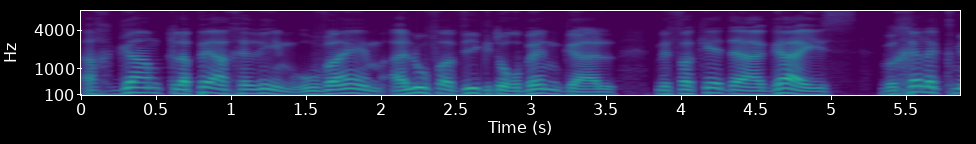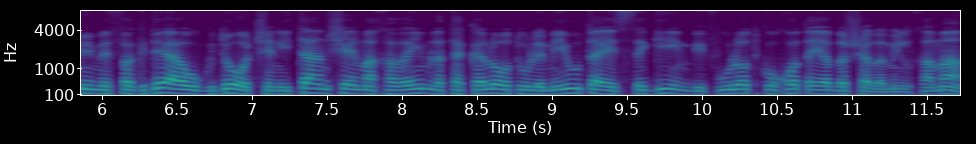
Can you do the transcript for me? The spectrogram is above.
אך גם כלפי אחרים, ובהם אלוף אביגדור בן גל, מפקד הגיס, וחלק ממפקדי האוגדות שניתן שהם אחראים לתקלות ולמיעוט ההישגים בפעולות כוחות היבשה במלחמה.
